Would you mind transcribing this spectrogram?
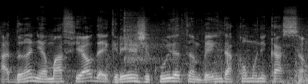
A Dani é uma fiel da igreja e cuida também da comunicação.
